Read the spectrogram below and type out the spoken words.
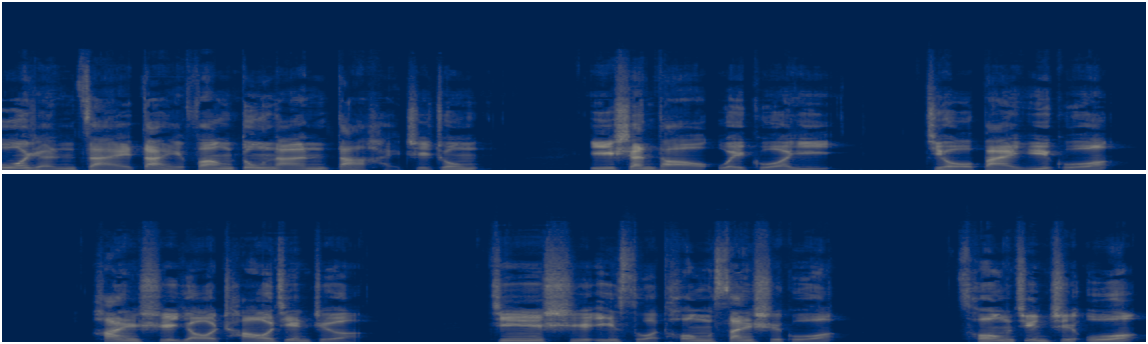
倭人在代方东南大海之中，依山岛为国邑，就百余国。汉时有朝见者，今史亦所通三十国。从郡至倭，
